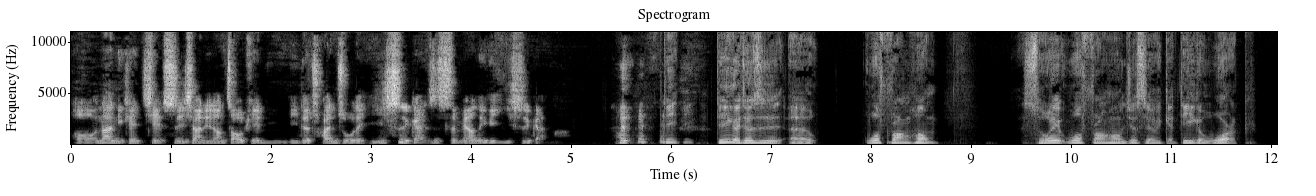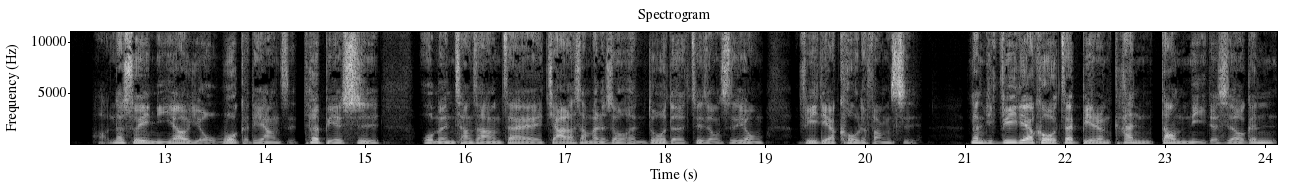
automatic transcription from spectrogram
哦，那你可以解释一下那张照片，你的穿着的仪式感是什么样的一个仪式感吗？哦、第第一个就是呃，work from home。所谓 work from home 就是有一个第一个 work。好，那所以你要有 work 的样子，特别是我们常常在家上班的时候，很多的这种是用 video call 的方式。那你 video call 在别人看到你的时候，跟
